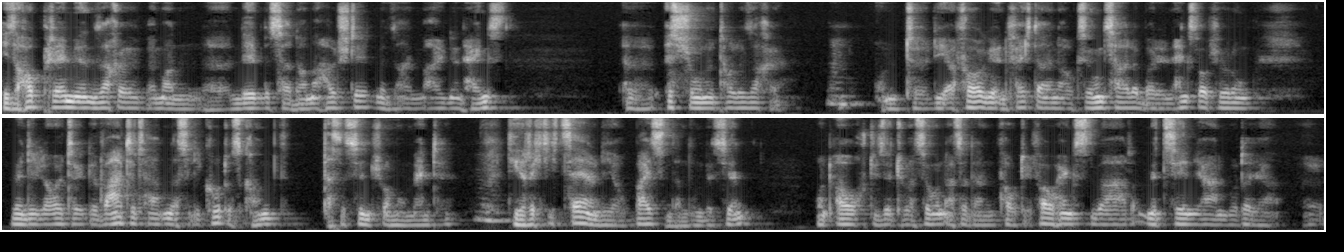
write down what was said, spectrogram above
diese Hauptprämiensache, wenn man äh, neben Sardonna halt steht mit seinem eigenen Hengst, äh, ist schon eine tolle Sache. Mhm. Und äh, die Erfolge in Fechter in der Auktionshalle bei den Hengstaufführungen, wenn die Leute gewartet haben, dass Likotus kommt, das sind schon Momente, mhm. die richtig zählen, die auch beißen dann so ein bisschen. Und auch die Situation, als er dann VTV-Hengst war, mit zehn Jahren wurde er ja äh,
